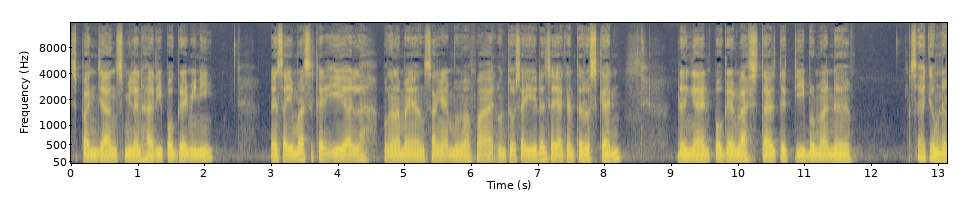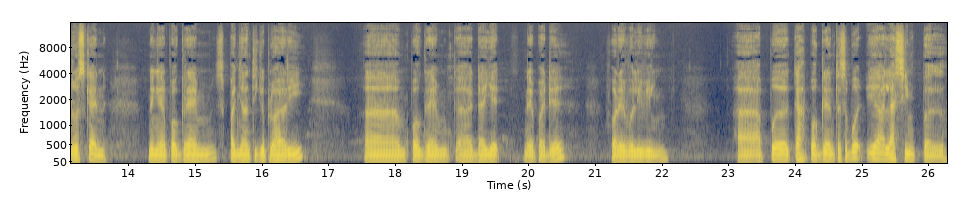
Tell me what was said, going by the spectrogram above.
sepanjang 9 hari program ini dan saya merasakan ia adalah pengalaman yang sangat bermanfaat untuk saya dan saya akan teruskan dengan program lifestyle 30 bermakna saya akan meneruskan dengan program sepanjang 30 hari um, program uh, diet daripada Forever Living. Uh, apakah program tersebut? Ia adalah simple.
